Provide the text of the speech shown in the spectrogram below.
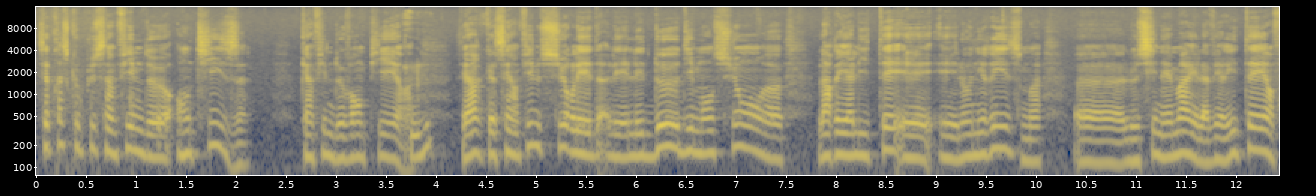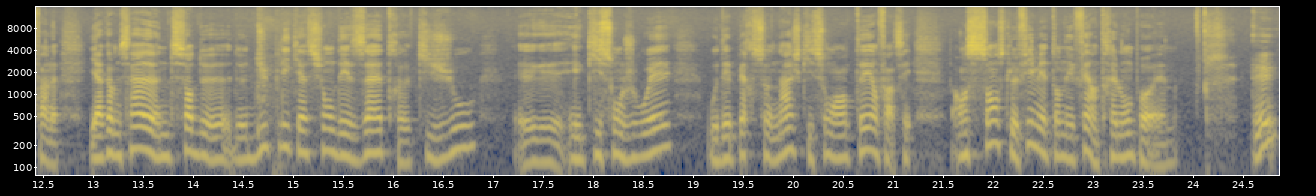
c'est presque plus un film de hantise qu'un film de vampire. Mhm. C'est-à-dire que c'est un film sur les, les- les deux dimensions, euh, la réalité et, et l'onirisme, euh, le cinéma et la vérité. Enfin, il y a comme ça une sorte de, de duplication des êtres qui jouent et, et qui sont joués, ou des personnages qui sont hantés. Enfin, en ce sens, le film est en effet un très long poème. Et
